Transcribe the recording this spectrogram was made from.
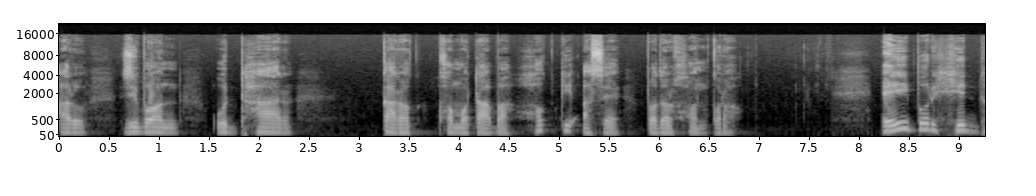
আৰু জীৱন উদ্ধাৰ কাৰক ক্ষমতা বা শক্তি আছে প্ৰদৰ্শন কৰক। এইবোৰ সিদ্ধ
